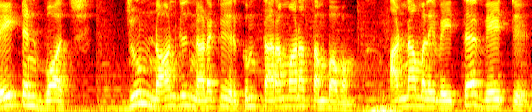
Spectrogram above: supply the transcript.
வெயிட் அண்ட் வாட்ச் ஜூன் நான்கில் நடக்க இருக்கும் தரமான சம்பவம். அண்ணாமலை வைத்த வேட்டு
